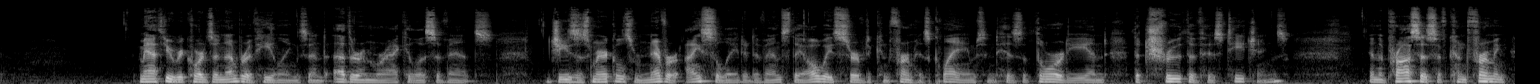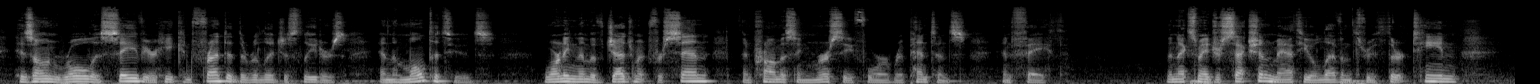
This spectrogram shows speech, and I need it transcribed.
Matthew records a number of healings and other miraculous events. Jesus' miracles were never isolated events, they always served to confirm his claims and his authority and the truth of his teachings. In the process of confirming his own role as Savior, he confronted the religious leaders and the multitudes, warning them of judgment for sin and promising mercy for repentance and faith. The next major section, Matthew 11 through 13,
